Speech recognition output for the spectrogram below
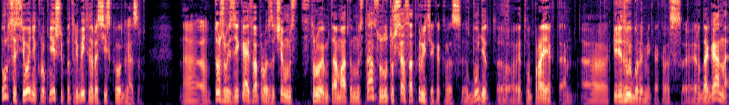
Турция сегодня крупнейший потребитель российского газа. Э, тоже возникает вопрос, зачем мы строим там атомную станцию? Ну, то что сейчас открытие как раз будет э, этого проекта э, перед выборами как раз Эрдогана.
